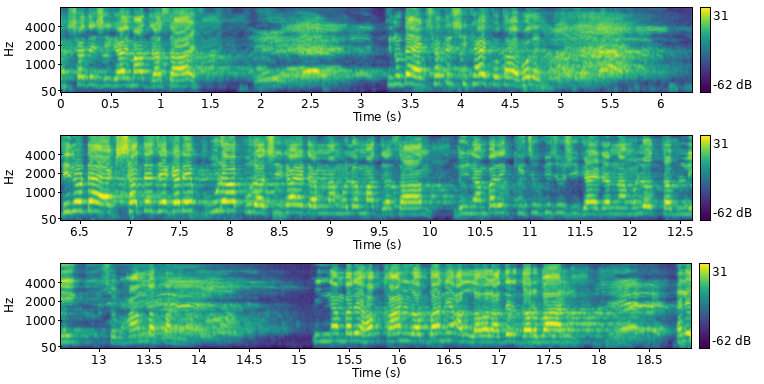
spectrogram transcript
একসাথে শিখায় মাদ্রাসায়। তিনোটা একসাথে শিখায় কোথায়? বলেন। তিনোটা একসাথে যেখানে পুরা পুরা শিখায়, এটার নাম হলো মাদ্রাসা। দুই নম্বরে কিছু কিছু শিখায়, এটার নাম হলো তবলিগ। সুবহানাল্লাহ পান তিন নম্বরে হকান রব্বানি, আল্লাহওয়ালাদের দরবার। তাহলে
